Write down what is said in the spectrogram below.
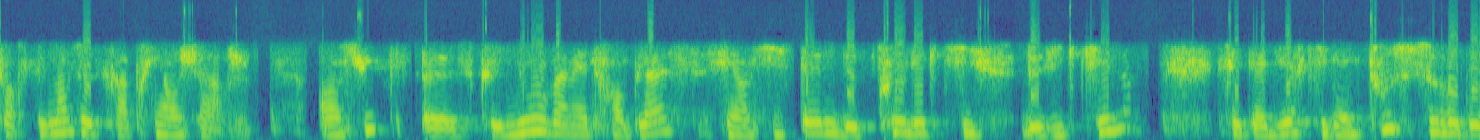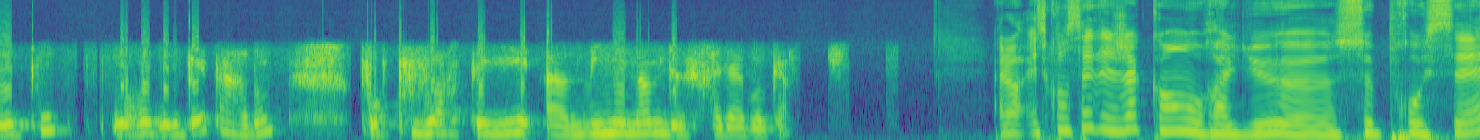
forcément, ce sera pris en charge. Ensuite, euh, ce que nous, on va mettre en place, c'est un système de collectif de victimes, c'est-à-dire qu'ils vont tous se regrouper, regrouper pardon, pour pouvoir payer un minimum de frais d'avocat. Alors, est-ce qu'on sait déjà quand aura lieu euh, ce procès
